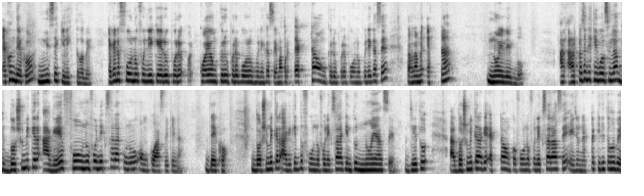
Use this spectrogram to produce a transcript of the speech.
এখন দেখো, নিচে কি লিখতে হবে? এখানে পৌনফোনিকের উপরে কয় অঙ্কের উপরে পৌনফোনিক আছে? মাত্র একটা অঙ্কের উপরে পৌনফোনিক আছে। তাহলে আমরা একটা নয় লিখব। আর আরেকটা জানি কি বলছিলাম যে দশমিকের আগে ফৌনফোনিক ছাড়া কোনো অঙ্ক আছে কি না দেখো, দশমিকের আগে কিন্তু ফৌনফোনিক ছাড়া কিন্তু নয় আছে। যেহেতু আর দশমিকের আগে একটা অঙ্ক ফৌনফোনিক ছাড়া আছে, এই জন্য একটা কি দিতে হবে?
